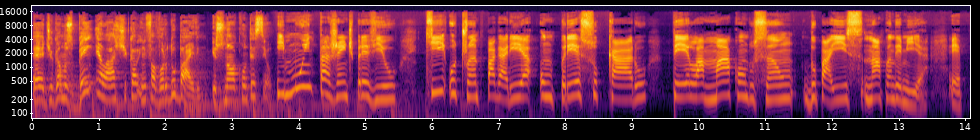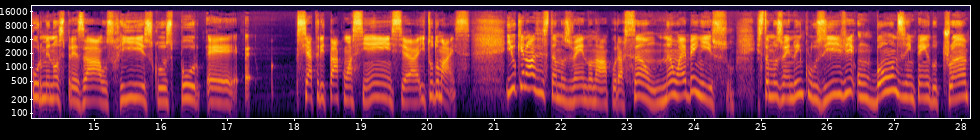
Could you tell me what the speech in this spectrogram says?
é, digamos, bem elástica em favor do Biden. Isso não aconteceu. E muita gente previu que o Trump pagaria um preço caro pela má condução do país na pandemia, é, por menosprezar os riscos, por é, se atritar com a ciência e tudo mais. E o que nós estamos vendo na apuração não é bem isso. Estamos vendo, inclusive, um bom desempenho do Trump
